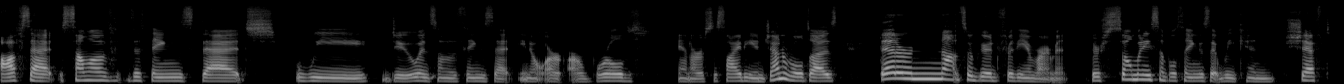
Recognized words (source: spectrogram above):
offset some of the things that we do and some of the things that, you know, our, our world and our society in general does that are not so good for the environment. There's so many simple things that we can shift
